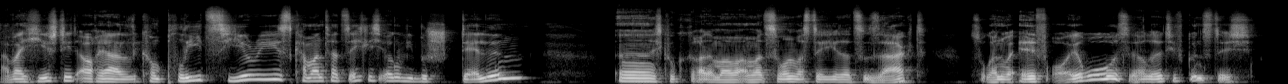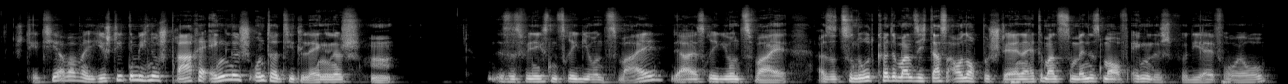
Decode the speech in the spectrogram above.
Aber hier steht auch, ja, Complete Series kann man tatsächlich irgendwie bestellen. Äh, ich gucke gerade mal bei Amazon, was der hier dazu sagt. Sogar nur 11 Euro, ist ja relativ günstig. Steht hier aber, weil hier steht nämlich nur Sprache Englisch, Untertitel Englisch. Hm. Ist es wenigstens Region 2? Ja, ist Region 2. Also zur Not könnte man sich das auch noch bestellen. Da hätte man es zumindest mal auf Englisch für die 11 Euro.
